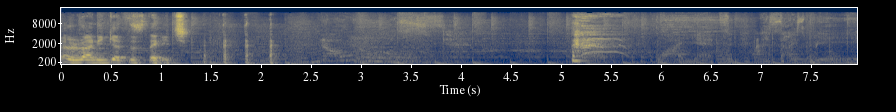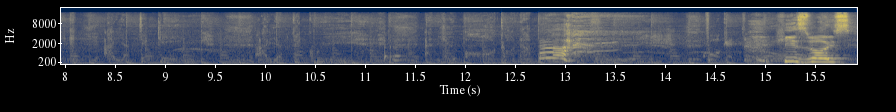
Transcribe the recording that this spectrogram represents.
running at the stage. His voice.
